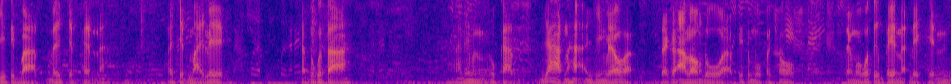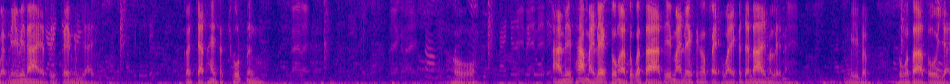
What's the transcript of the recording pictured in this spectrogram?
ยี่สิบบาทได้เจ็ดแผ่นนะ ได้เจ็ดหมายเลข จับตุ๊กตา อันนี้มันโอกาสยากนะฮะ จริงๆแล้วอะ แต่ก็อาลองดูอะ พี่สมโมก็ชอบ ตงโมก็ตื่นเต้นอะเด็กเห็นแบบนี้ไม่ได้อะตื่นเต้นกันใหญ่ ก็จัดให้สักชุดหนึ่งสองโอ้ศูโหนย์ไปเดินไปดูดิอันนี้ถ้าหมายเลขตรงกับตุ๊กตาที่หมายเลขที่เขาแปะไว้ก็จะได้มาเลยนะ มีแบบตุ๊กตาตัวใหญ่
